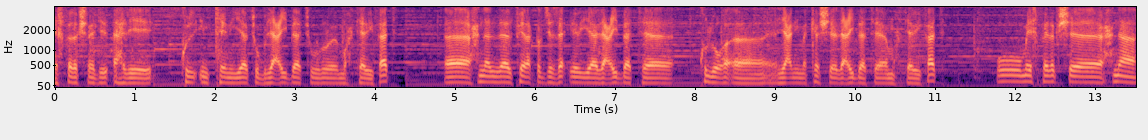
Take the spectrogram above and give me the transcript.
يختلفش النادي الاهلي كل الامكانيات وبلاعبات ومحترفات آه، إحنا الفرق الجزائرية لاعبات آه، كله آه، يعني ما كاش لاعبات آه، محترفات. وما يخفلكش آه، إحنا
